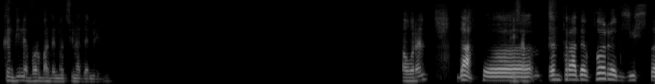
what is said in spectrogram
când vine vorba de noțiunea de mediu. Aurel? Da, uh, într-adevăr există,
